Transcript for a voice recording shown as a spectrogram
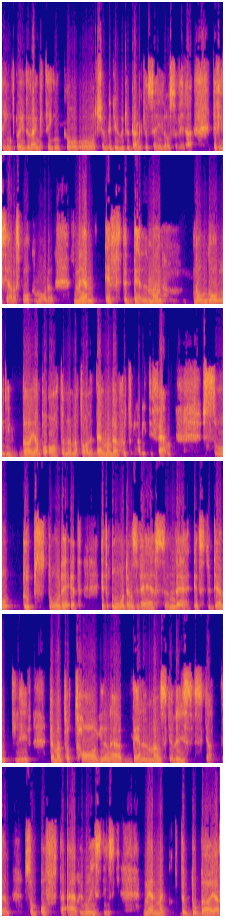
Trink, Brüderlein, Trink och, och Shall we do the Dunkel Sailor och så vidare. Det finns i alla språkområden. Men efter Bellman någon gång i början på 1800-talet, Bellman dör 1795, så uppstår det ett, ett ordensväsende, ett studentliv där man tar tag i den här Bellmanska visskatten som ofta är humoristisk. Men man, då, då börjar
